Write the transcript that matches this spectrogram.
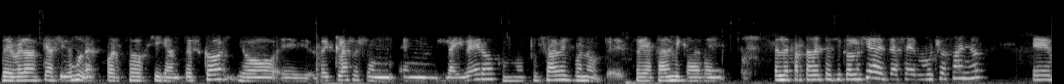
De verdad que ha sido un esfuerzo gigantesco. Yo eh, doy clases en, en, la Ibero, como tú sabes, bueno, soy académica de, del Departamento de Psicología desde hace muchos años, eh,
